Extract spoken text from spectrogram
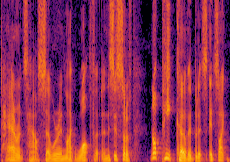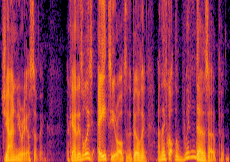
parents' house, so we're in like Watford, and this is sort of not peak COVID, but it's it's like January or something. Okay, and there's all these 80 year olds in the building, and they've got the windows open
